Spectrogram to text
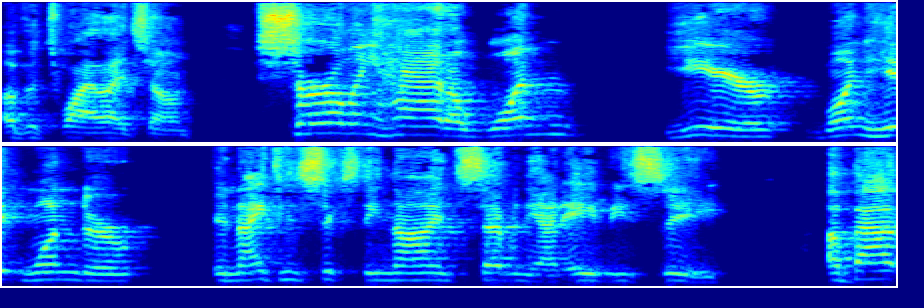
of the Twilight Zone. Serling had a one year, one hit wonder in 1969 70 on ABC about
